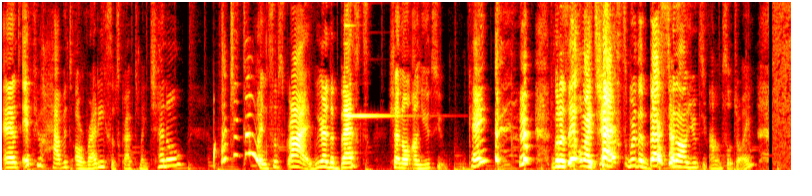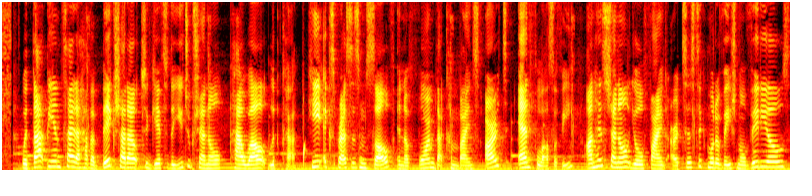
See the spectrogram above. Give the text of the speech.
and if you haven't already, subscribe to my channel. What you doing? Subscribe. We are the best channel on YouTube. Okay? I'm gonna say it with my chest. We're the best channel on YouTube. I'm so joined. With that being said, I have a big shout out to give to the YouTube channel Powell Lipka. He expresses himself in a form that combines art and philosophy. On his channel, you'll find artistic motivational videos,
